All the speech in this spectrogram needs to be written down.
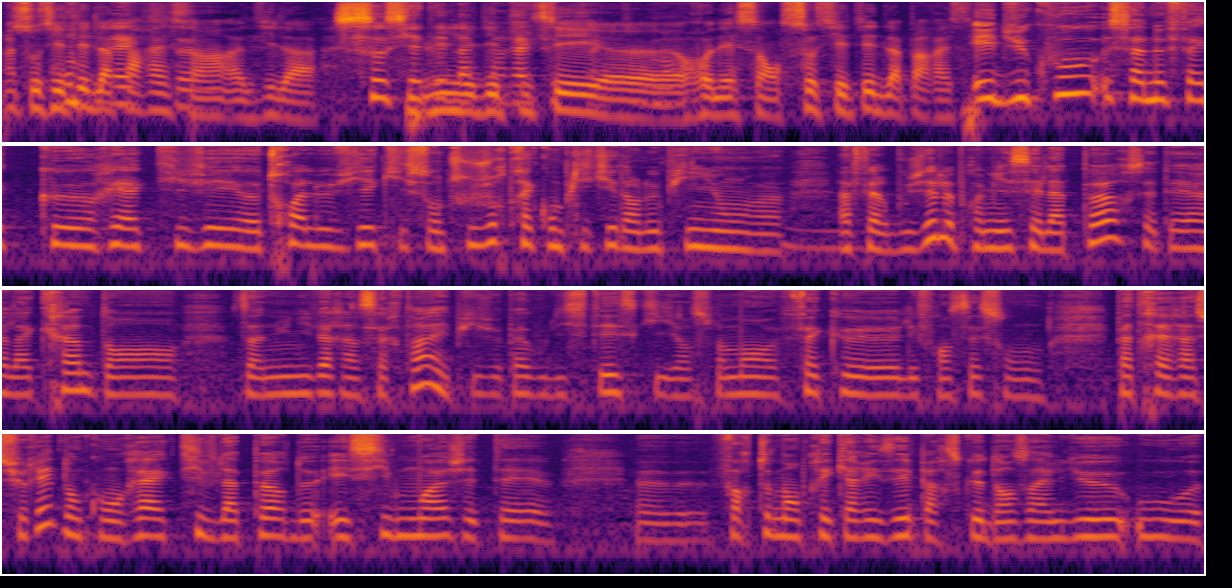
un société de la paresse, hein, a dit la société de la euh, Renaissance, société de la paresse. Et du coup, ça ne fait que réactiver euh, trois leviers qui sont toujours très compliqués dans l'opinion euh, à faire bouger. Le premier, c'est la peur, c'est-à-dire la crainte dans un univers incertain. Et puis, je vais pas vous lister ce qui en ce moment fait que les Français sont pas très rassurés. Donc, on réactive la peur et si moi j'étais euh, fortement précarisé parce que dans un lieu où euh,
